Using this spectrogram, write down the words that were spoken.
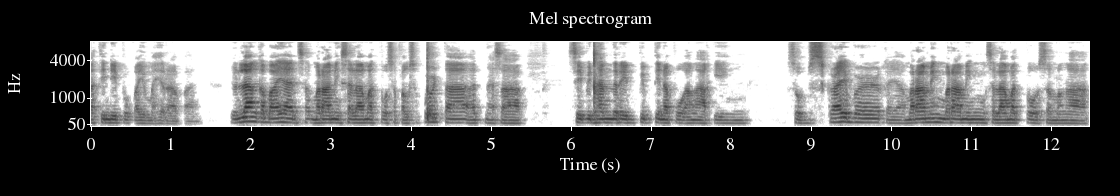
at hindi po kayo mahirapan. Yun lang kabayan, maraming salamat po sa pagsuporta at nasa 750 na po ang aking subscriber. Kaya maraming maraming salamat po sa mga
